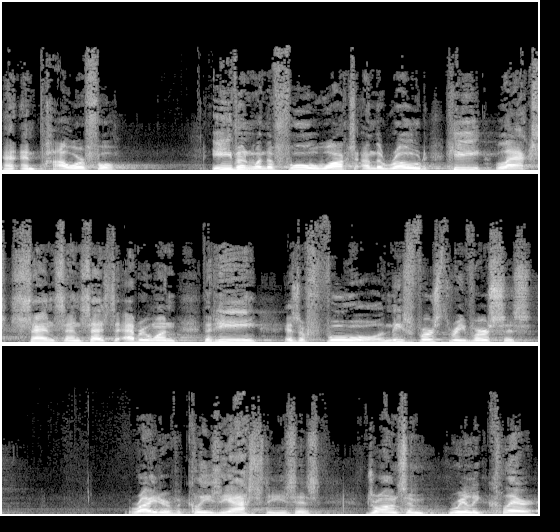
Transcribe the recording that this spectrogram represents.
and, and powerful. Even when the fool walks on the road, he lacks sense and says to everyone that he is a fool. In these first three verses, the writer of Ecclesiastes has drawn some really clear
